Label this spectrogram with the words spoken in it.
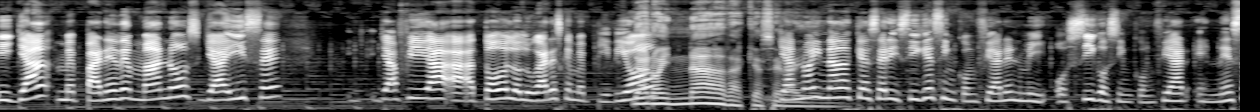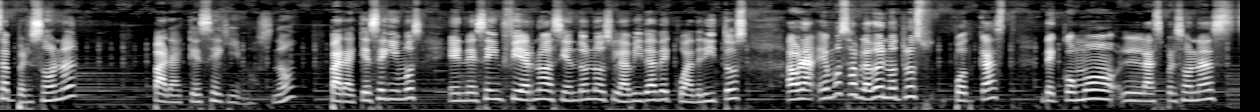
y ya me paré de manos, ya hice, ya fui a, todos los lugares que me pidió. Ya no hay nada que hacer. Ya no hay nada que hacer y sigue sin confiar en mí o sigo sin confiar en esa persona. ¿Para qué seguimos, no? ¿Para qué seguimos en ese infierno haciéndonos la vida de cuadritos? Ahora, hemos hablado en otros podcasts de cómo las personas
